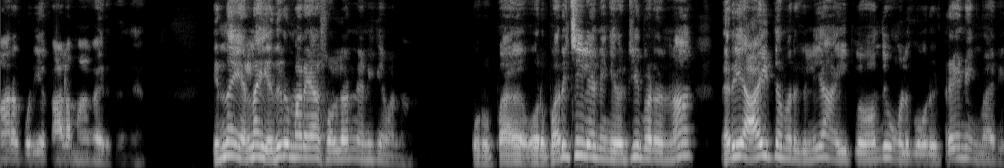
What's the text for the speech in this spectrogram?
மாறக்கூடிய காலமாக இருக்குங்க. என்ன எல்லாம் எதிர்மறையா சொல்லணும்னு நினைக்க வேணாம். ஒரு ப ஒரு பரீட்சையில நீங்க வெற்றி பெறணும்னா நிறைய ஆயத்தம் இருக்கு இல்லையா? இப்போ வந்து உங்களுக்கு ஒரு ட்ரைனிங் மாதிரி.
